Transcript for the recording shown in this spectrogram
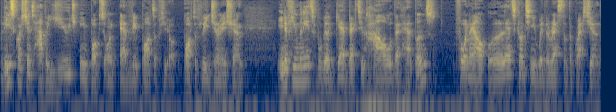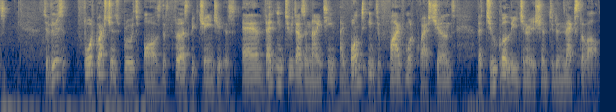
these questions have a huge impact on every part of your part of lead generation. In a few minutes, we will get back to how that happens, for now, let's continue with the rest of the questions. So those four questions brought us the first big changes, and then in 2019, I bumped into five more questions that took our lead generation to the next level.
